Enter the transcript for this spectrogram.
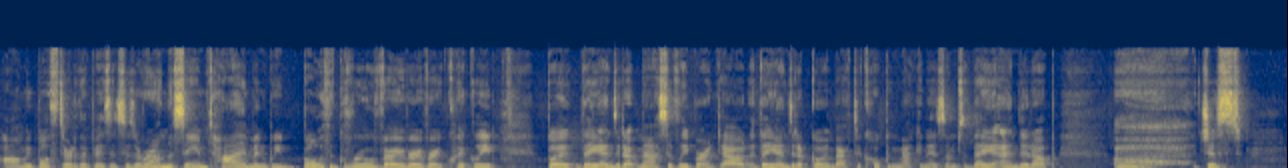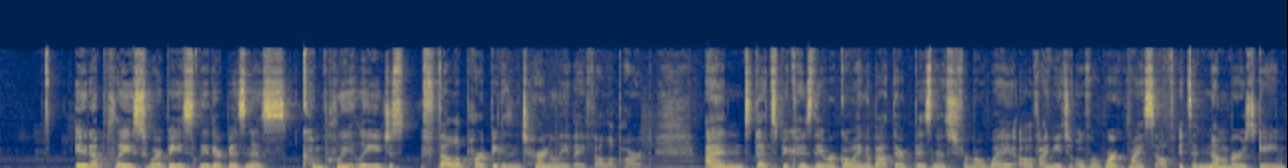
um, we both started their businesses around the same time and we both grew very very very quickly but they ended up massively burnt out. They ended up going back to coping mechanisms. They ended up oh, just in a place where basically their business completely just fell apart because internally they fell apart. And that's because they were going about their business from a way of, I need to overwork myself. It's a numbers game.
